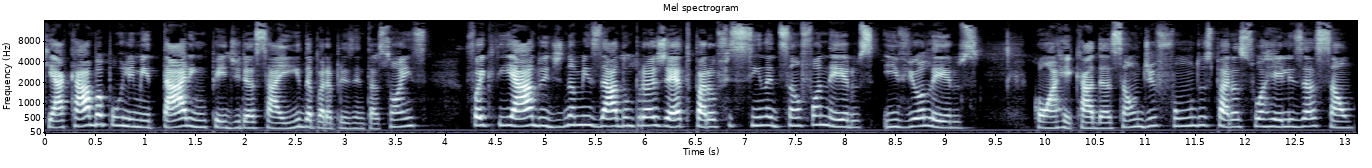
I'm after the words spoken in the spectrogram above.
que acaba por limitar e impedir a saída para apresentações, foi criado e dinamizado um projeto para oficina de sanfoneiros e violeiros, com arrecadação de fundos para sua realização,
